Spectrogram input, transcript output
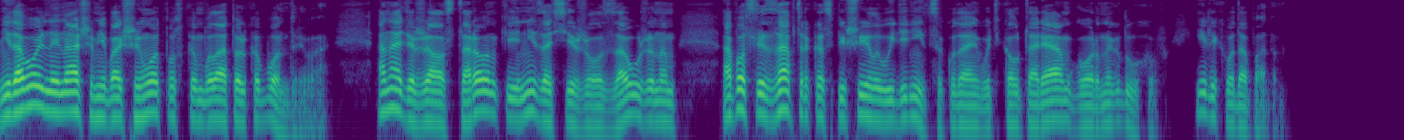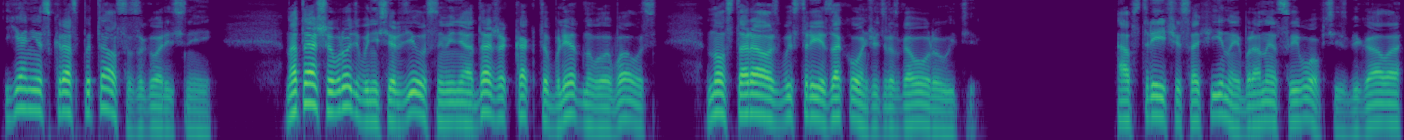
Недовольной нашим небольшим отпуском была только Бондарева. Она держалась в сторонке, не засиживалась за ужином, а после завтрака спешила уединиться куда-нибудь к алтарям горных духов или к водопадам. Я несколько раз пытался заговорить с ней. Наташа вроде бы не сердилась на меня, даже как-то бледно улыбалась, но старалась быстрее закончить разговор и уйти. А встречи с Афиной баронесса и вовсе избегала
